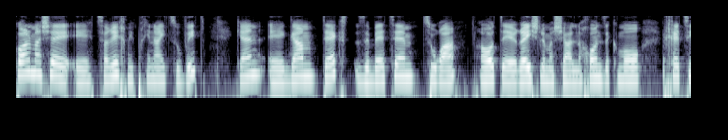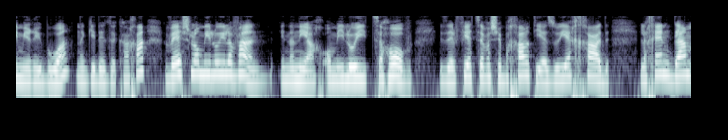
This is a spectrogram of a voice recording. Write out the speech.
כל מה שצריך מבחינה עיצובית, כן? אה, גם טקסט זה בעצם צורה. האות אה, רייש למשל, נכון? זה כמו חצי מריבוע, נגיד את זה ככה, ויש לו מילוי לבן, נניח, או מילוי צהוב. זה לפי הצבע שבחרתי, אז הוא יהיה חד. לכן גם,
